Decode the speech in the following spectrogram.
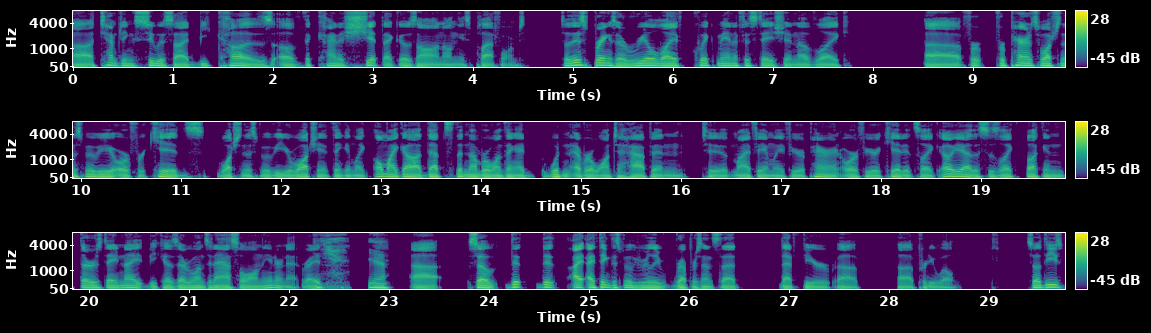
uh, attempting suicide because of the kind of shit that goes on on these platforms. So this brings a real life quick manifestation of like uh for for parents watching this movie or for kids watching this movie you're watching it thinking like oh my god that's the number one thing i wouldn't ever want to happen to my family. If you're a parent or if you're a kid it's like oh yeah this is like fucking thursday night because everyone's an asshole on the internet right? Yeah. uh so th- th- I, I think this movie really represents that that fear uh uh pretty well. So these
